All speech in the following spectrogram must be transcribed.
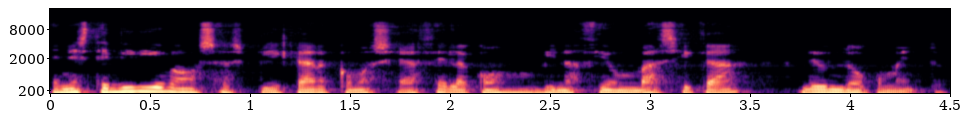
En este vídeo vamos a explicar cómo se hace la combinación básica de un documento.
